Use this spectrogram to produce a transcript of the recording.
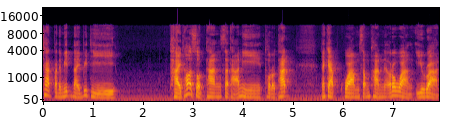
ชาติพันธมิตรในพิธี ถ่ายทอดสดทางสถานีโทรทัศน์นะครับความสัมพันธ์ระหว่างอิหร่าน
